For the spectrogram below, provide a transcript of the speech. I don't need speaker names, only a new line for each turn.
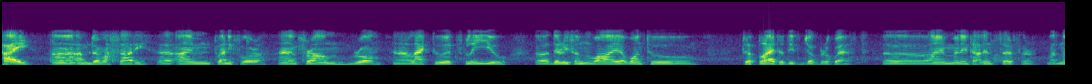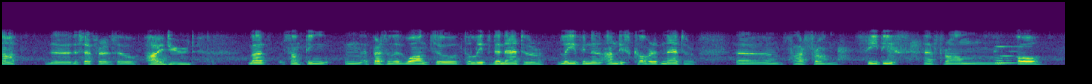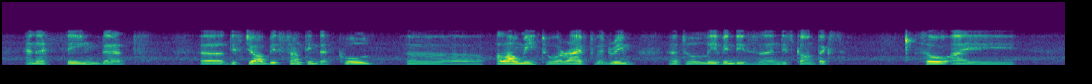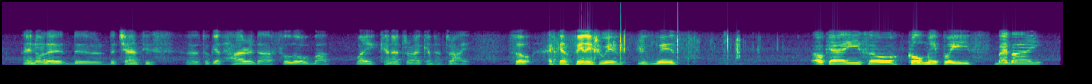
Hi, uh, I'm Damassari. Uh, I'm 24. I'm from Rome, and I'd like to explain you uh, the reason why I want to to apply to this job request. Uh, I'm an Italian surfer, but not the the surfer so hi dude, but something um, a person that want to to live the nature, live in an undiscovered nature, uh, far from cities and from all and I think that uh, this job is something that could uh, allow me to arrive to a dream uh, to live in this uh, in this context. So I I know that the the chances uh, to get hired are so low but why can I try? I can I try. So I can finish with with, with okay so call me please. Bye bye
